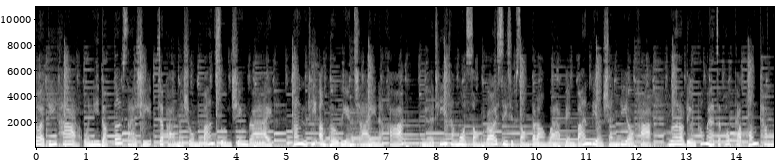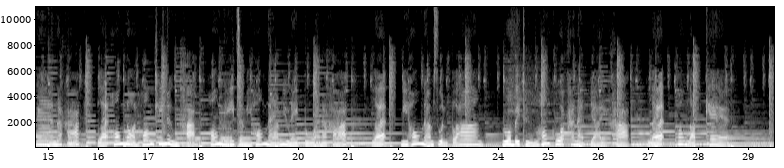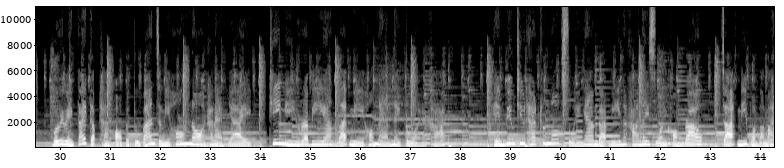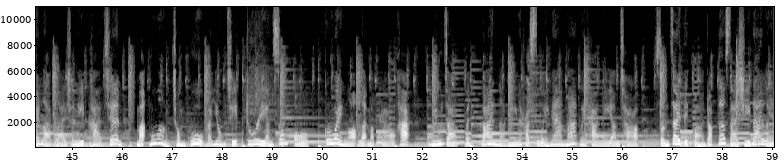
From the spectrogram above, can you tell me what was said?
สวัสดีค่ะ วันนี้ดรสาชิจะพามาชมบ้านสวนเชียงราย ตั้งอยู่ที่อำเภอเวียงชัยนะคะ เนื้อที่ทั้งหมด 242 ตารางวา เป็นบ้านเดี่ยวชั้นเดียวค่ะ เมื่อเราเดินเข้ามาจะพบกับห้องทำงานนะคะ และห้องนอนห้องที่ 1 ค่ะ ห้องนี้จะมีห้องน้ำอยู่ในตัวนะคะ และมีห้องน้ำส่วนกลาง รวมไปถึงห้องครัวขนาดใหญ่ค่ะ และห้องรับแขก บริเวณใกล้กับทางออกประตูบ้านจะมีห้องนอนขนาดใหญ่ ที่มีระเบียงและมีห้องน้ำในตัวนะคะ เห็นวิวทิวทัศน์ข้างนอกสวยงามแบบนี้นะคะ ในสวนของเราจะมีผลไม้หลากหลายชนิดค่ะ เช่น มะม่วง ชมพู่มะยงชิด ทุเรียน ส้มโอ กล้วยเงาะ และมะพร้าวค่ะ วิวจากบ้านหลังนี้นะคะ สวยงามมากเลยค่ะในยามเช้า สนใจติดต่อดรสายชีได้เลยนะ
